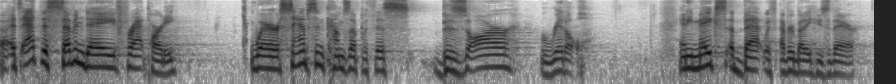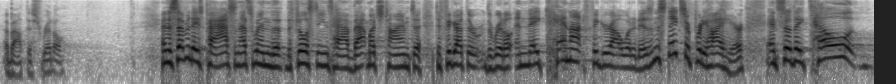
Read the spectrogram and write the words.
uh, it's at this seven day frat party where Samson comes up with this bizarre riddle and he makes a bet with everybody who's there about this riddle. And the seven days pass, and that's when the, the Philistines have that much time to, to figure out the, the riddle, and they cannot figure out what it is. And the stakes are pretty high here. And so they tell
